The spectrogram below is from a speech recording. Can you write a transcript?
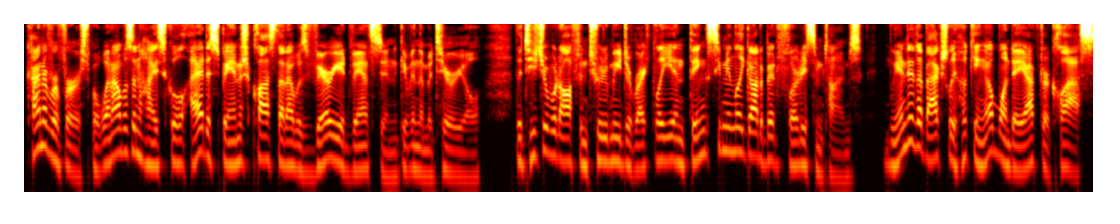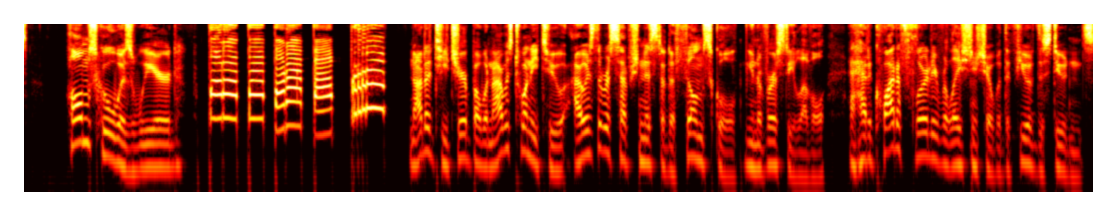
Kind of reversed, but when I was in high school, I had a Spanish class that I was very advanced in given the material. The teacher would often tutor me directly, and things seemingly got a bit flirty sometimes. We ended up actually hooking up one day after class. Homeschool was weird. Not a teacher, but when I was 22, I was the receptionist at a film school, university level, and had quite a flirty relationship with a few of the students,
